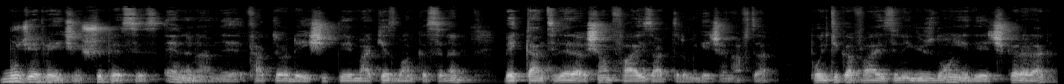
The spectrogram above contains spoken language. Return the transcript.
Bu cephe için şüphesiz en önemli faktör değişikliği Merkez Bankası'nın beklentileri aşan faiz arttırımı geçen hafta. Politika faizini %17'ye çıkararak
